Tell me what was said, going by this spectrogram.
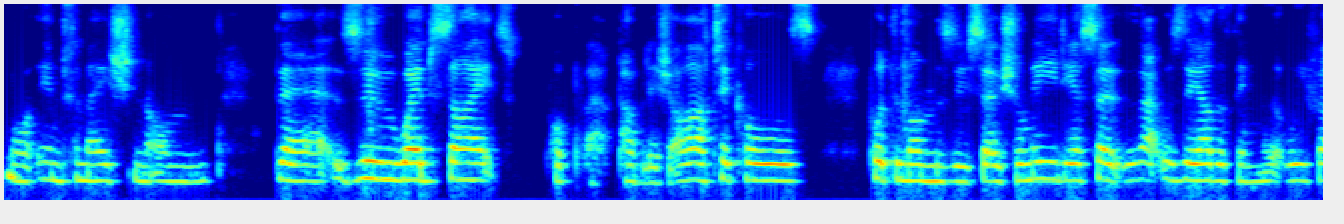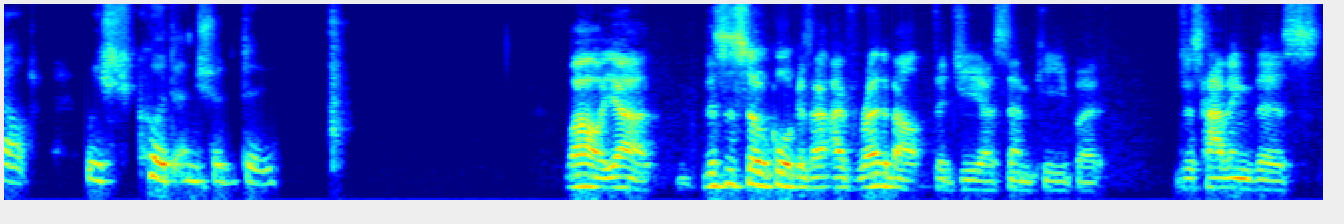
more information on their zoo websites, put, uh, publish articles, put them on the zoo social media. So that was the other thing that we felt we could and should do. Wow, yeah, this is so cool because I've read about the GSMP, but just having this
